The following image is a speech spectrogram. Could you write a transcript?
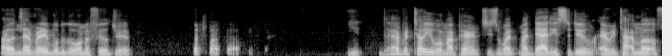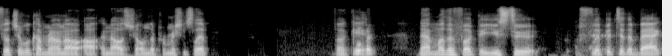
I was never able to go on a field trip. That's fucked up. You- Did I ever tell you what my parents used, what my dad used to do every time a field trip would come around? I'll, I'll and I'll show him the permission slip. Fucking that motherfucker used to flip it to the back,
